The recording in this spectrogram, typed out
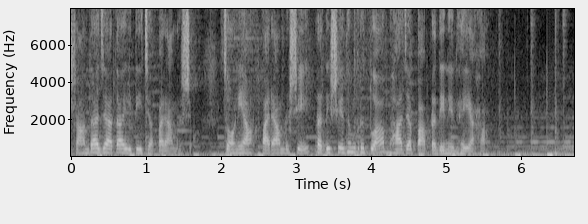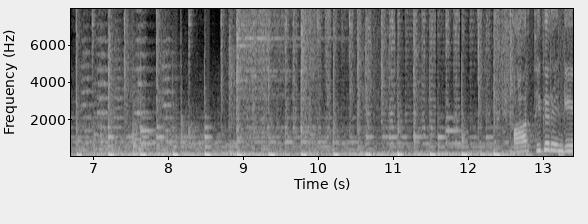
ശ്രാന്താജാത ഇതി ച പരാമർശ സോണിയ പരാമർശേ പ്രതിഷേധം കൃത്വ ഭാജപ പ്രതിനിധയः ആർത്ഥികരംഗേ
